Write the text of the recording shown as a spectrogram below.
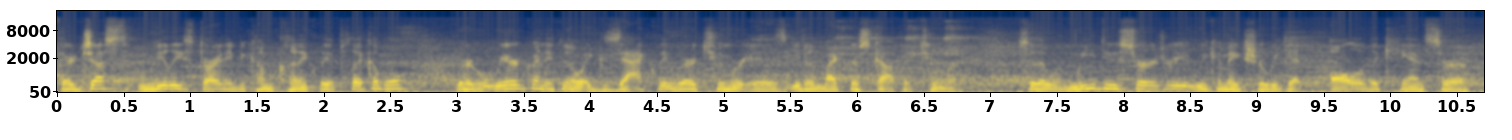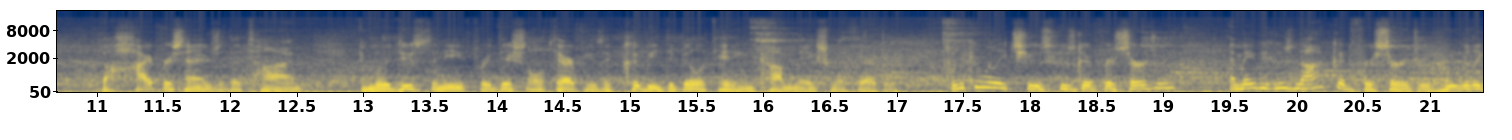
They're just really starting to become clinically applicable, where we're going to know exactly where a tumor is, even a microscopic tumor, so that when we do surgery, we can make sure we get all of the cancer the high percentage of the time and reduce the need for additional therapies that could be debilitating in combination with therapy. So we can really choose who's good for surgery and maybe who's not good for surgery, who really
